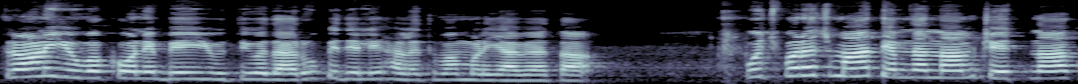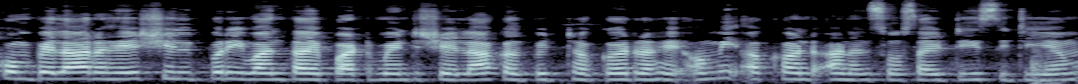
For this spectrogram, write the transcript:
ત્રણ યુવકો અને બે યુવતીઓ દારૂ પીધેલી હાલતમાં મળી આવ્યા હતા. પૂછપરછમાં તેમના નામ ચેતના કોમ્પેલા રહે, શિલ્પ રીવાંતા એપાર્ટમેન્ટ શેલા, કલ્પિત ઠક્કર રહે, અમી અખંડ આનંદ સોસાયટી, સીટીએમ,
